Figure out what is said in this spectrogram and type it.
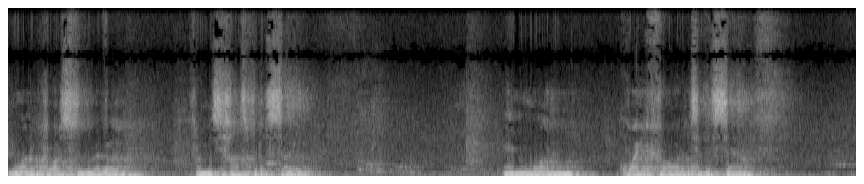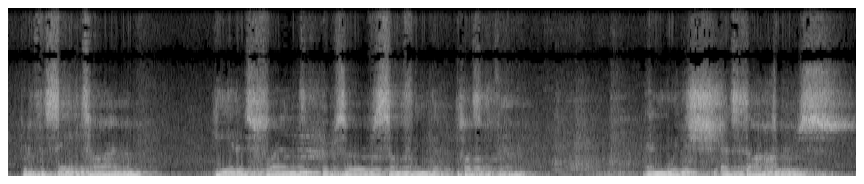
One across the river from his hospital site, and one quite far to the south. But at the same time, he and his friend observed something that puzzled them, and which, as doctors,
